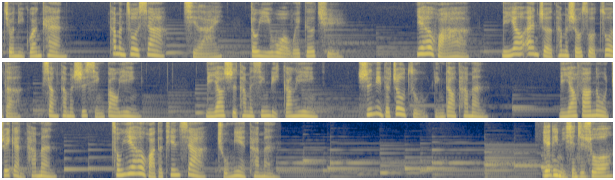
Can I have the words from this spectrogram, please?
求你观看，他们坐下起来。都以我为歌曲，耶和华啊，你要按着他们手所做的，向他们施行报应。你要使他们心里刚硬，使你的咒诅临到他们。你要发怒追赶他们，从耶和华的天下除灭他们。耶利米先知说：“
